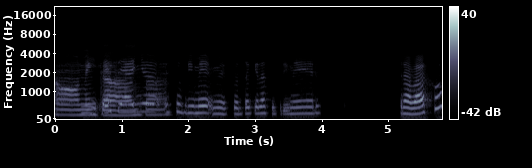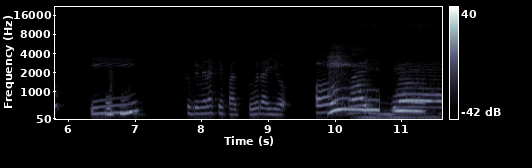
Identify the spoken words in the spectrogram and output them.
Oh, me Y este año encanta. es su primer, me contó que era su primer trabajo y su primera jefatura. Y yo, oh my God.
